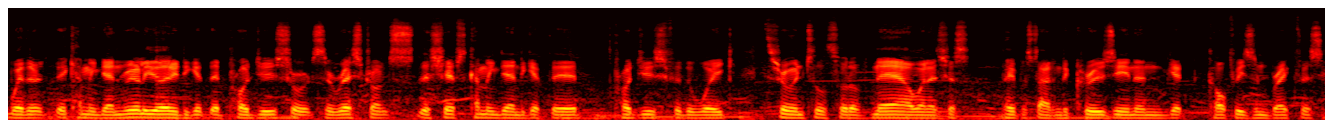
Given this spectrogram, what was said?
whether they're coming down really early to get their produce or it's the restaurants, the chefs coming down to get their produce for the week, through until sort of now when it's just people starting to cruise in and get coffees and breakfast.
